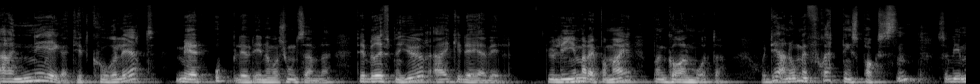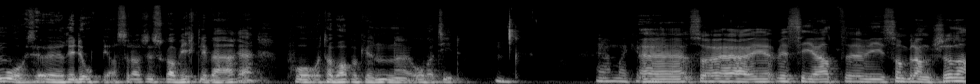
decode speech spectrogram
er negativt korrelert med opplevd innovasjonsevne. Det bedriftene gjør, er ikke det jeg vil. Du limer deg på meg på en gal måte. Og Det er noe med forretningspraksisen som vi må eh, rydde opp i. altså Det skal virkelig være på å ta vare på kundene over tid. Ja, eh, så jeg vil si at vi som bransje da,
